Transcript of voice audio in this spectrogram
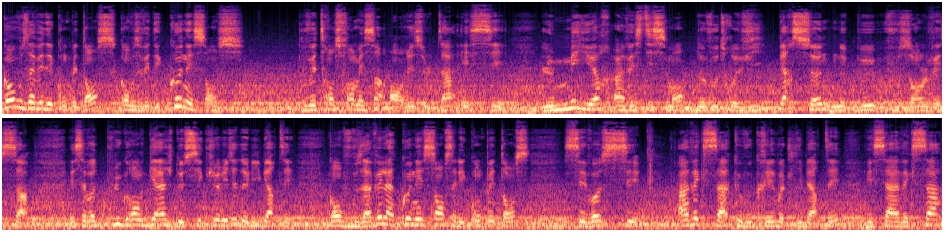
quand vous avez des compétences, quand vous avez des connaissances, pouvez transformer ça en résultat et c'est le meilleur investissement de votre vie. Personne ne peut vous enlever ça. Et c'est votre plus grand gage de sécurité, de liberté. Quand vous avez la connaissance et les compétences, c'est avec ça que vous créez votre liberté et c'est avec ça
